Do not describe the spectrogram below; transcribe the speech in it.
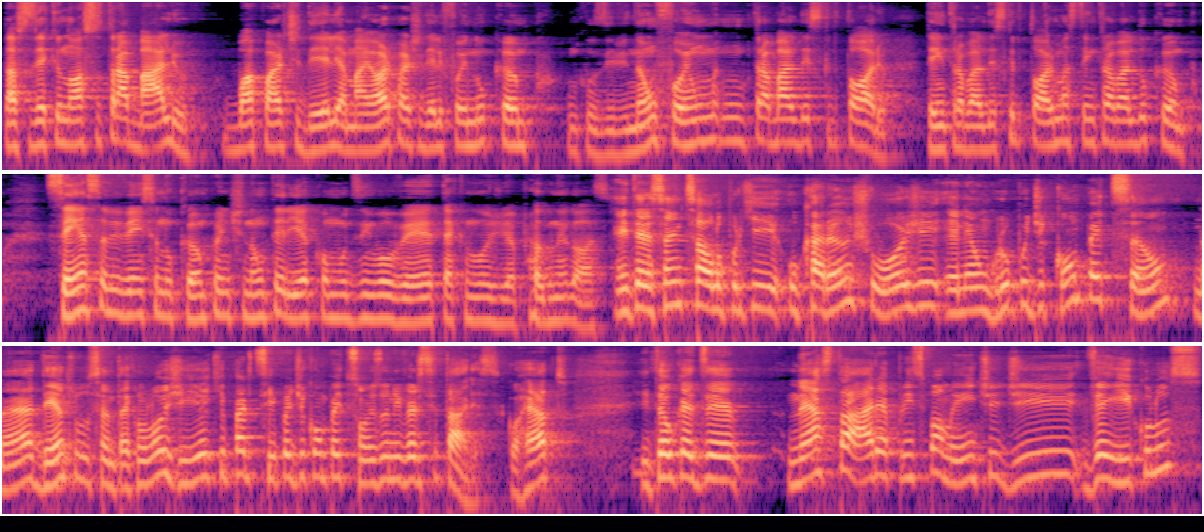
dá para dizer que o nosso trabalho, boa parte dele, a maior parte dele foi no campo, inclusive. Não foi um, um trabalho de escritório. Tem trabalho de escritório, mas tem trabalho do campo. Sem essa vivência no campo, a gente não teria como desenvolver tecnologia para o negócio. É interessante, Saulo, porque o Carancho hoje ele é um grupo de competição né, dentro do Centro de Tecnologia que participa de competições universitárias, correto? Então, quer dizer, nesta área principalmente de veículos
